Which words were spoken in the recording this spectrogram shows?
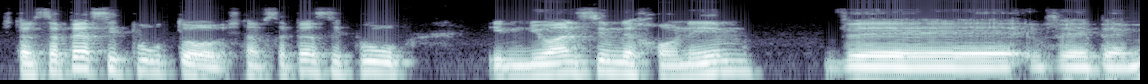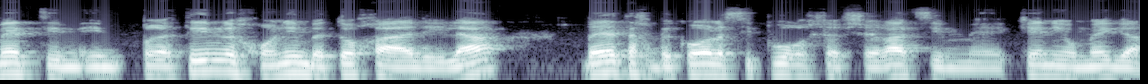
כשאתה מספר סיפור טוב, כשאתה מספר סיפור עם ניואנסים נכונים, ו, ובאמת עם, עם פרטים נכונים בתוך העלילה, בטח בכל הסיפור עכשיו שרץ עם אה, קני אומגה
